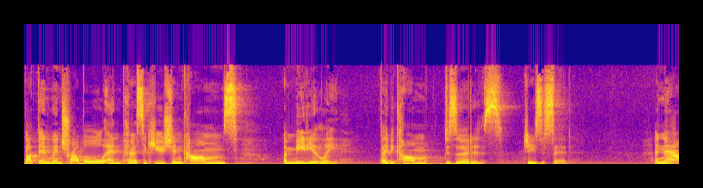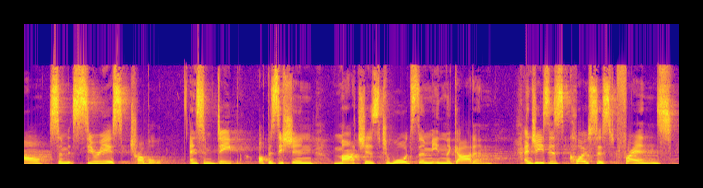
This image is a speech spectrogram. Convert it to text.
but then when trouble and persecution comes, immediately they become deserters, Jesus said. And now, some serious trouble and some deep opposition marches towards them in the garden. And Jesus' closest friends,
